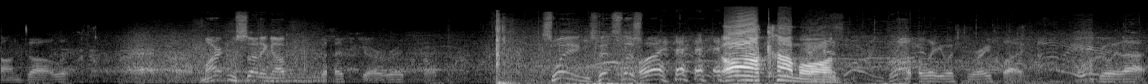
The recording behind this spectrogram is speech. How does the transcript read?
Gonzalez. Martin setting up. Let's go, Red Sox. Swings. Hits this. Oi! Oh, come on. I'll let you watch the replay. Enjoy that.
